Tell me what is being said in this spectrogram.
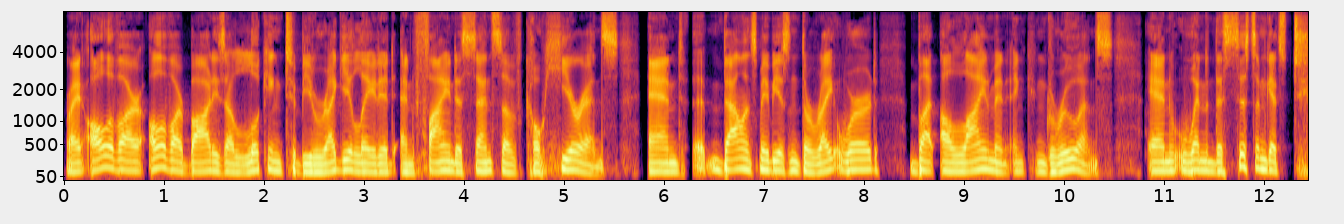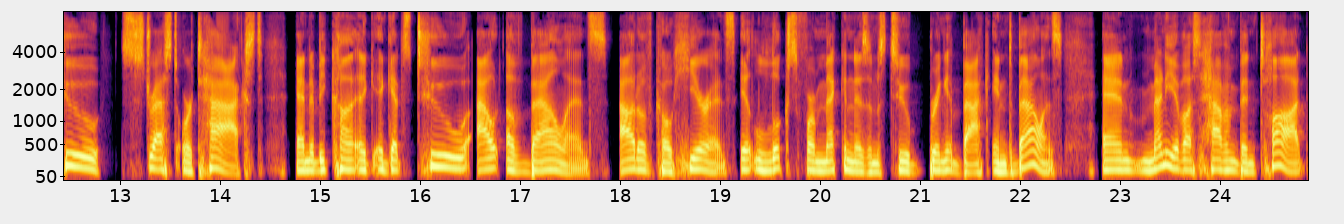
Right? All of our all of our bodies are looking to be regulated and find a sense of coherence and uh, balance. Maybe isn't the right word, but alignment and congruence. And when the system gets too stressed or taxed and it becomes it, it, gets too out of balance out of coherence it looks for mechanisms to bring it back into balance. And many of us haven't been taught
